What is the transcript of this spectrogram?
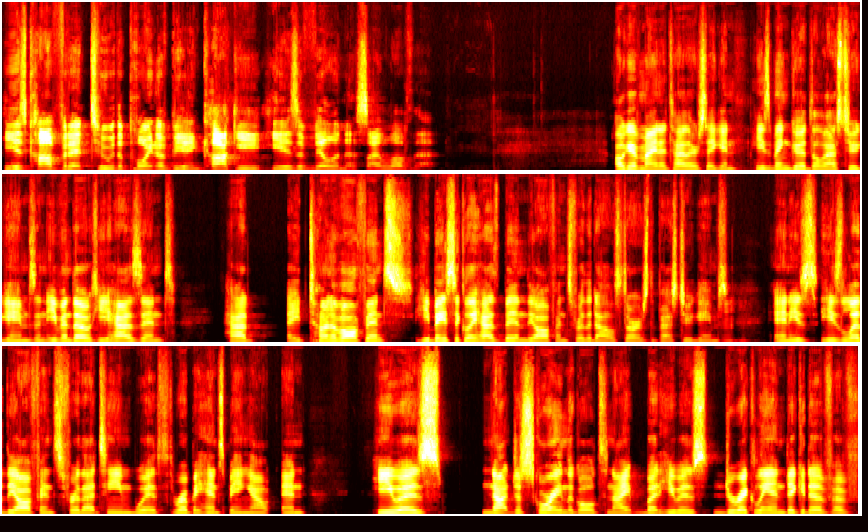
he is confident to the point of being cocky. He is a villainous. I love that. I'll give mine to Tyler Seguin. He's been good the last two games, and even though he hasn't had a ton of offense, he basically has been the offense for the Dallas Stars the past two games, Mhm. and he's he's led the offense for that team with Roope Hintz being out, and he was not just scoring the goal tonight, but he was directly indicative of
